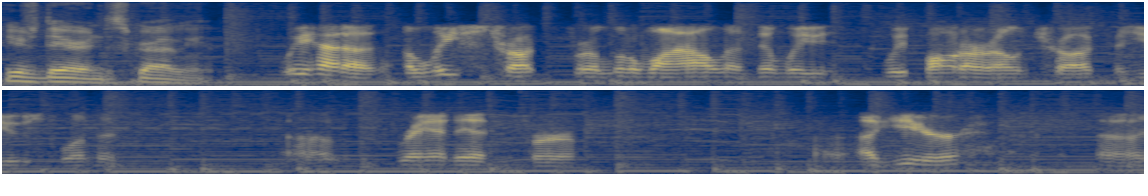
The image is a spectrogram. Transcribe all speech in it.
Here's Darren describing it. we had a, a lease truck for a little while, and then we we bought our own truck, a used one, and um, ran it for a year uh,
